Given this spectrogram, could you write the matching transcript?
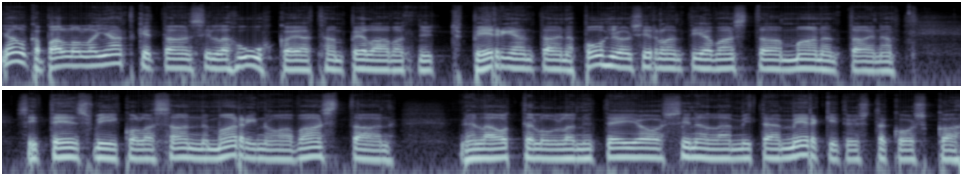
Jalkapallolla jatketaan, sillä huuhkajathan pelaavat nyt perjantaina Pohjois-Irlantia vastaan maanantaina. Sitten ensi viikolla San Marinoa vastaan. Näillä otteluilla nyt ei ole sinällään mitään merkitystä, koska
